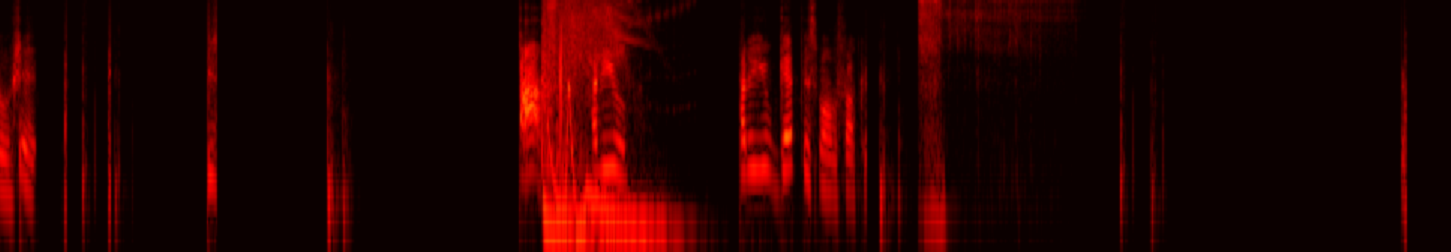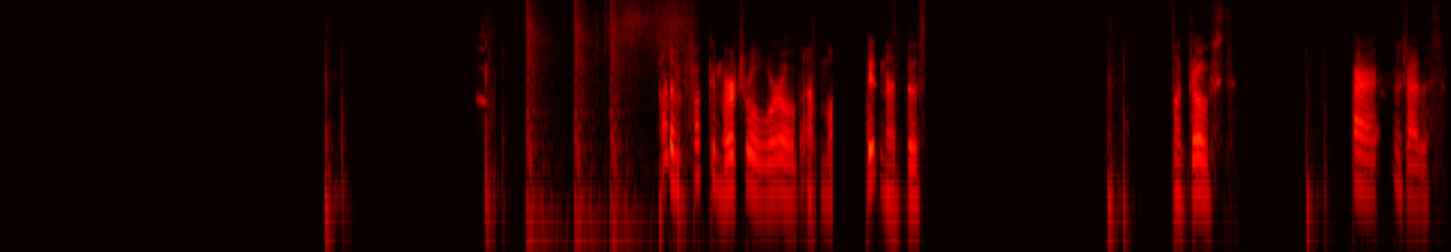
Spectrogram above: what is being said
Oh shit. Ah! How do you... How do you get this motherfucker? What a fucking virtual world. I'm like hitting at this. I'm a ghost. Alright, let's try this.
